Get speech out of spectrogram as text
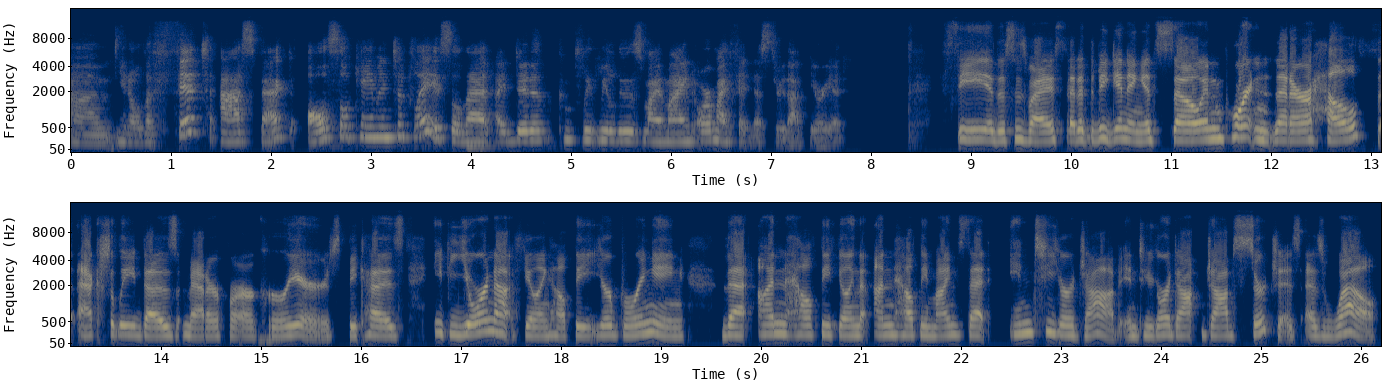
um, you know, the fit aspect also came into play so that I didn't completely lose my mind or my fitness through that period. See, this is why I said at the beginning, it's so important that our health actually does matter for our careers. Because if you're not feeling healthy, you're bringing that unhealthy feeling, that unhealthy mindset into your job, into your do- job searches as well.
